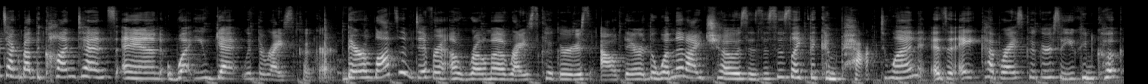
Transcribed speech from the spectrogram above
Gonna talk about the contents and what you get with the rice cooker. There are lots of different aroma rice cookers out there. The one that I chose is this is like the compact one. It's an eight cup rice cooker, so you can cook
